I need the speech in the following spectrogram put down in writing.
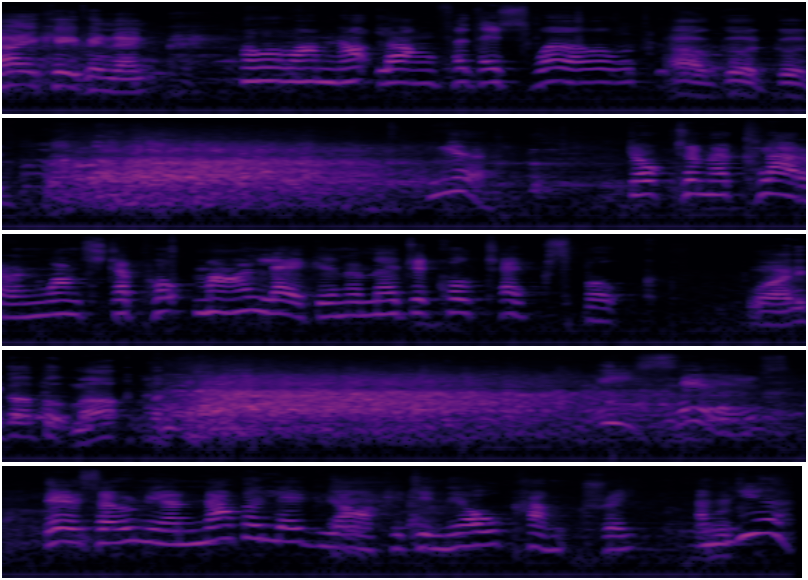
How are you keeping then? Oh, I'm not long for this world. Oh, good, good. Here, Dr. McLaren wants to put my leg in a medical textbook. Why, ain't you got a bookmark? He says there's only another leg like it in the old country. And here,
